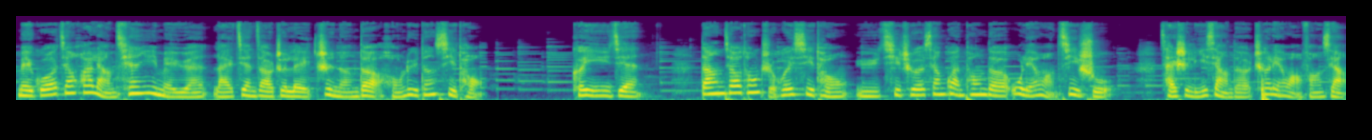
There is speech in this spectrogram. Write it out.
美国将花两千亿美元来建造这类智能的红绿灯系统。可以预见，当交通指挥系统与汽车相贯通的物联网技术，才是理想的车联网方向。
